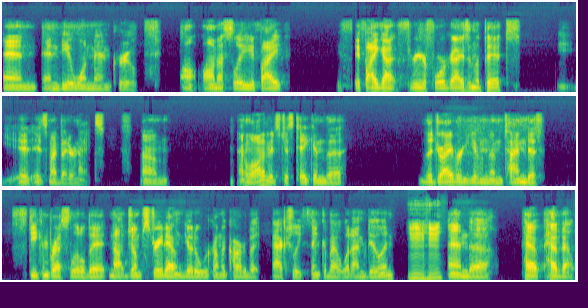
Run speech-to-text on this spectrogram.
and and be a one man crew. Hon- Honestly, if I if, if I got three or four guys in the pits, it, it's my better nights. Um, and a lot of it's just taking the the driver and giving them time to decompress a little bit, not jump straight out and go to work on the car, but actually think about what I'm doing hmm and uh, have have that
